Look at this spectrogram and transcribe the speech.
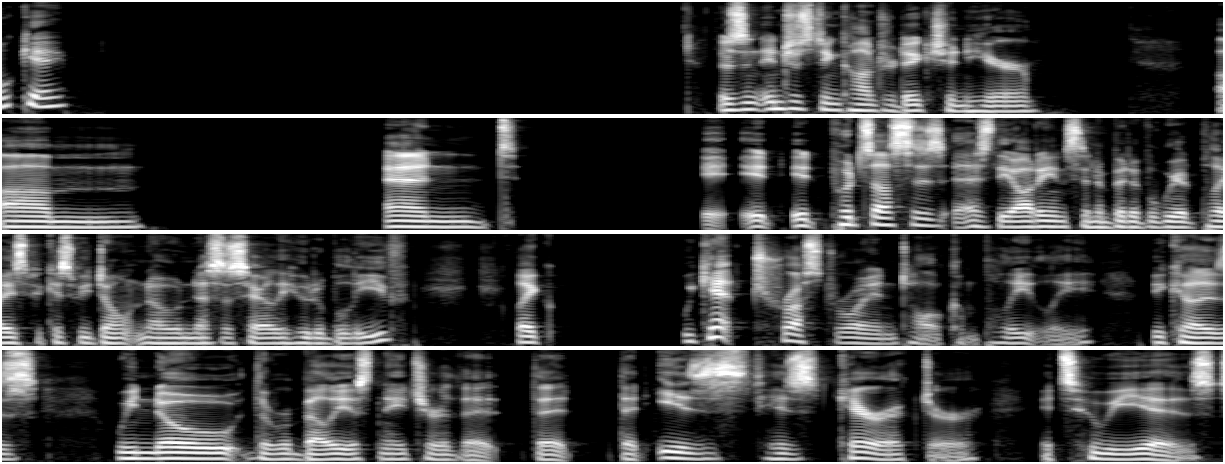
Okay. There's an interesting contradiction here Um, and it, it, puts us as, as the audience in a bit of a weird place because we don't know necessarily who to believe. Like, we can't trust Reuenthal completely because we know the rebellious nature that that that is his character. It's who he is,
